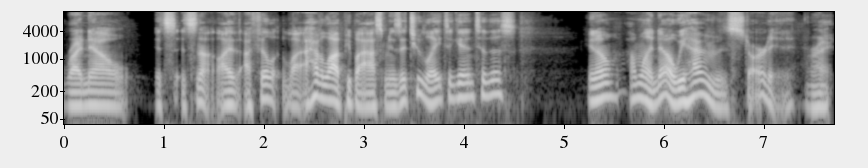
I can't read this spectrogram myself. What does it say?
right now it's it's not. I I feel like I have a lot of people ask me, is it too late to get into this? You know, I'm like, no, we haven't even started. Right.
